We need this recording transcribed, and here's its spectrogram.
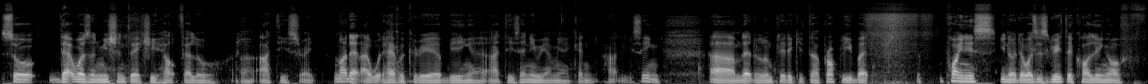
so that was a mission to actually help fellow uh, artists, right? Not that I would have a career being an artist anyway. I mean, I can hardly sing, um, let alone play the guitar properly. But the point is, you know, there was this greater calling of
